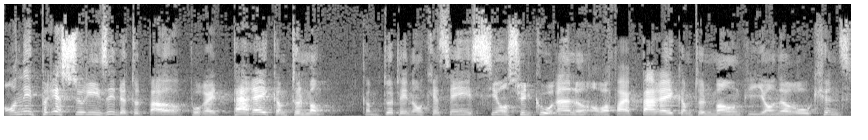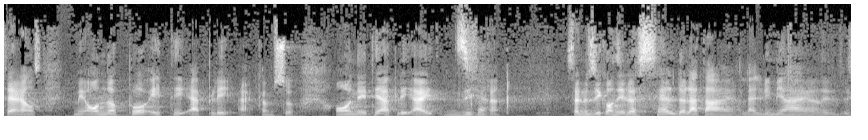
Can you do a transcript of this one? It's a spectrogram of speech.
On est pressurisé de toutes parts pour être pareil comme tout le monde comme tous les non-chrétiens, si on suit le courant, là, on va faire pareil comme tout le monde, puis on n'aura aucune différence. Mais on n'a pas été appelé comme ça. On a été appelé à être différent. Ça nous dit qu'on est le sel de la terre, la lumière. Tu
